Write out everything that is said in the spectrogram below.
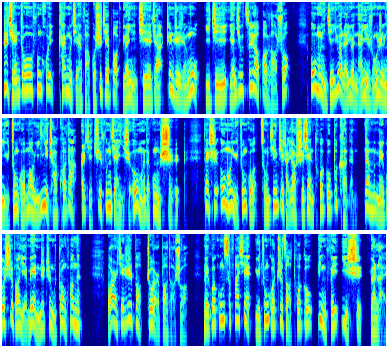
日前，中欧峰会开幕前，法国《世界报》援引企业家、政治人物以及研究资料报道说，欧盟已经越来越难以容忍与中国贸易逆差扩大，而且去风险已是欧盟的共识。但是，欧盟与中国从经济上要实现脱钩不可能。那么，美国是否也面临着这种状况呢？《华尔街日报》周二报道说。美国公司发现与中国制造脱钩并非易事。原来，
